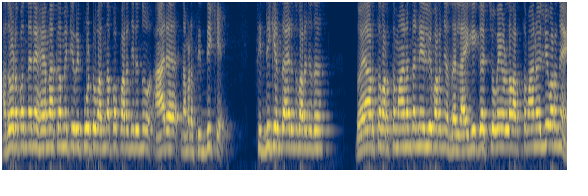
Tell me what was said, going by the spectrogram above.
അതോടൊപ്പം തന്നെ ഹേമ കമ്മിറ്റി റിപ്പോർട്ട് വന്നപ്പോൾ പറഞ്ഞിരുന്നു ആര്? നമ്മുടെ സിദ്ദിഖ്. സിദ്ദിഖ് എന്തായിരുന്നു പറഞ്ഞത്? ദ്വയാർത്ഥ വർത്തമാനം തന്നെയല്ലേ പറഞ്ഞത്? ലൈംഗിക ചുവയുള്ള വർത്തമാനം അല്ലേ പറഞ്ഞേ?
